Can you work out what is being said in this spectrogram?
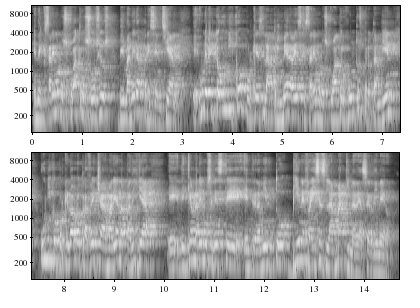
en el que estaremos los cuatro socios de manera presencial. Eh, un evento único porque es la primera vez que estaremos los cuatro juntos, pero también único porque no habrá otra fecha. Mariana Padilla, eh, ¿de qué hablaremos en este entrenamiento Bienes Raíces, la máquina de hacer dinero?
